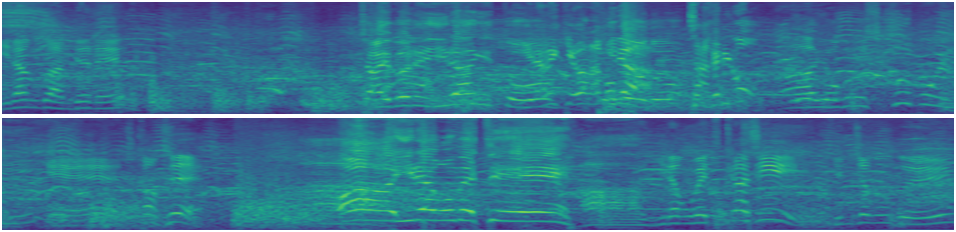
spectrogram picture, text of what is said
이랑도 안 되는 자 이번에 이랑이 또 이랑이. 깨어납니다. 자 그리고 아 역으로 스쿨보이 예 초카운트. 아 이랑 오메티. 아 이랑 오메트까지 김정욱을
